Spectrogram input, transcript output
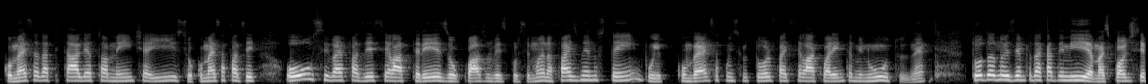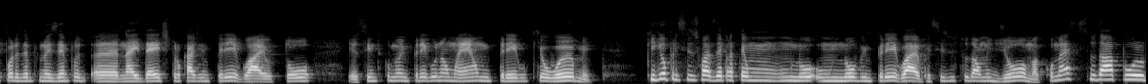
Começa a adaptar ali a tua mente a isso. Começa a fazer, ou se vai fazer, sei lá, três ou quatro vezes por semana, faz menos tempo e conversa com o instrutor, faz, sei lá, 40 minutos, né? Tô dando o exemplo da academia, mas pode ser, por exemplo, no exemplo, uh, na ideia de trocar de emprego. Ah, eu tô, eu sinto que o meu emprego não é um emprego que eu ame. Que, que eu preciso fazer para ter um, um, um, novo emprego? Ah, eu preciso estudar um idioma. Começa a estudar por.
